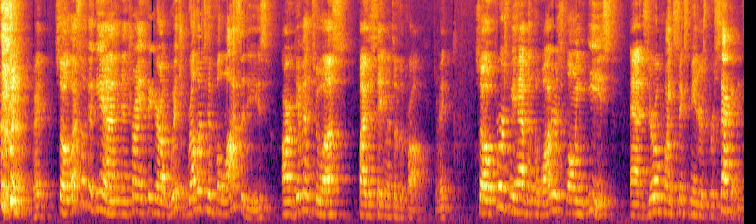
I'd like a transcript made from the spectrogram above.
right? So let's look again and try and figure out which relative velocities are given to us by the statement of the problem. Right? So first we have that the water is flowing east at 0.6 meters per second.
